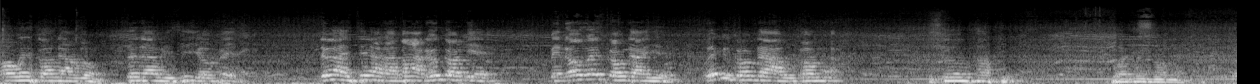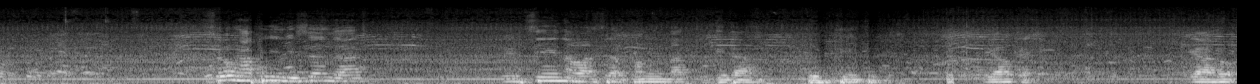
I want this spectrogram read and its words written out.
Always come down low so that we see your face. Though I stay at a bar, don't come here. But always come down here. When you come down, I will come down. So happy for this moment. So happy in the sense that We've seen ourselves coming back together to stay together. We are okay. We are home.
